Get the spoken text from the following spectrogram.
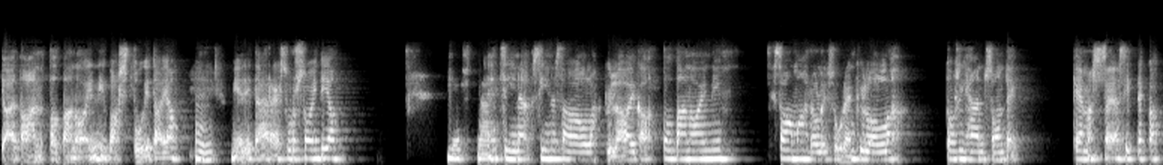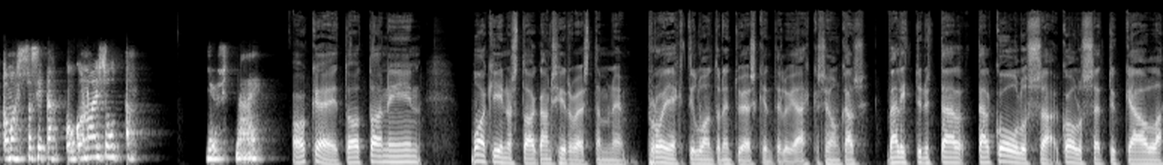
jaetaan tota noin, niin vastuita ja hmm. mietitään resurssointia. Just näin. Et siinä, siinä saa olla kyllä aika, tota noin, niin saa mahdollisuuden kyllä olla tosi hands on tekemässä ja sitten katsomassa sitä kokonaisuutta. Just näin. Okei, okay, tota niin, mua kiinnostaa myös hirveästi tämmöinen projektiluontoinen työskentely ja ehkä se on myös välittynyt täällä, täällä koulussa, koulussa, että tykkää olla,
